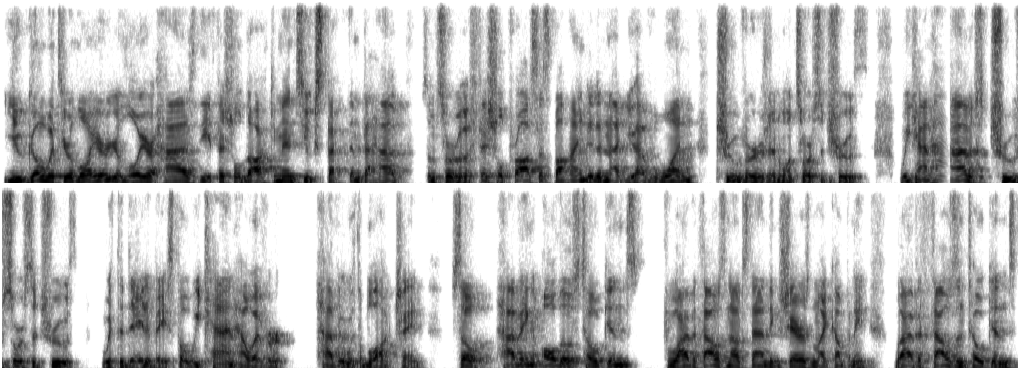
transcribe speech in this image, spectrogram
you'd go with your lawyer. Your lawyer has the official documents. You expect them to have some sort of official process behind it, and that you have one true version, one source of truth. We can't have a true source of truth with the database, but we can, however, have it with the blockchain. So having all those tokens I have a thousand outstanding shares in my company. I have a thousand tokens.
